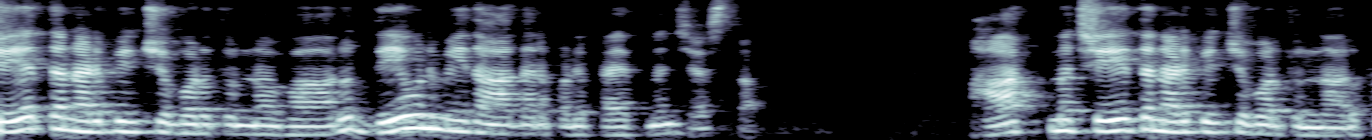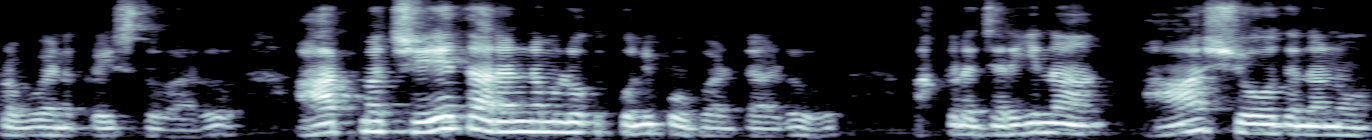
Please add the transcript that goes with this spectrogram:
చేత నడిపించబడుతున్న వారు దేవుని మీద ఆధారపడే ప్రయత్నం చేస్తాం ఆత్మ చేత నడిపించబడుతున్నారు ప్రభు అయిన క్రీస్తు వారు. ఆత్మ చేత అరణ్యంలోకి కొనిపోబడ్డాడు. అక్కడ జరిగిన ఆ శోధనను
